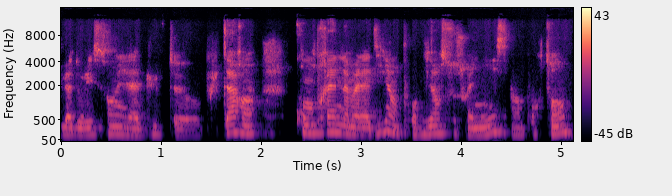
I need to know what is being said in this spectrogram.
l'adolescent et l'adulte plus tard, hein, comprennent la maladie hein, pour bien se soigner, c'est important.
